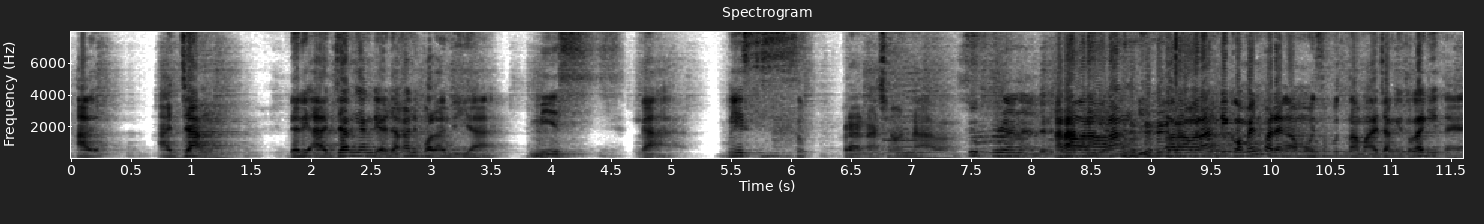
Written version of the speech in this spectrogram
a- ajang dari ajang yang diadakan di Polandia. Miss Nggak Miss supranasional. Supran Karena orang-orang orang-orang di komen pada nggak mau sebut nama ajang itu lagi teh.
